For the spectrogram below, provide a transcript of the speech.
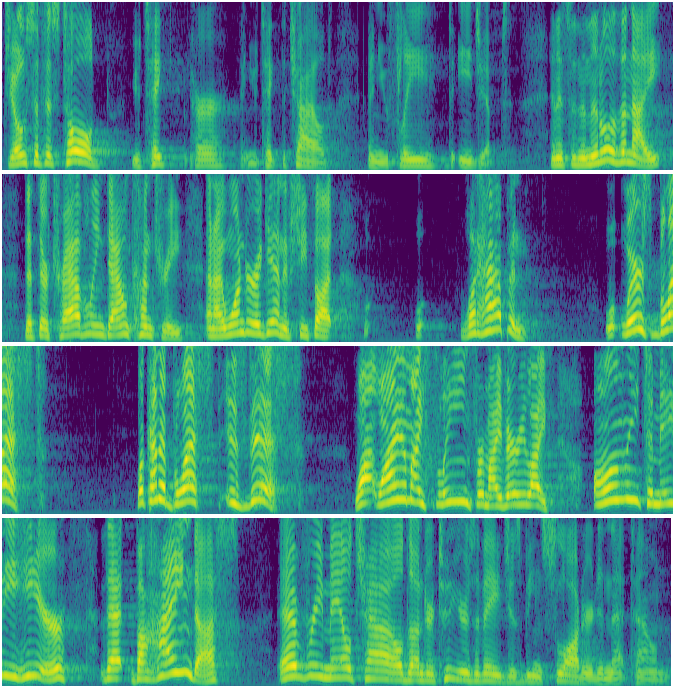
Joseph is told, you take her and you take the child and you flee to Egypt. And it's in the middle of the night that they're traveling down country. And I wonder again if she thought, what happened? Where's blessed? What kind of blessed is this? Why, why am I fleeing for my very life? Only to maybe hear that behind us, every male child under two years of age is being slaughtered in that town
